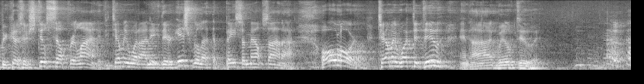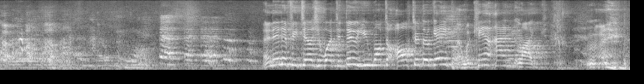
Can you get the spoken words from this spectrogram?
Because they're still self-reliant. If you tell me what I need, they're Israel at the base of Mount Sinai. Oh Lord, tell me what to do, and I will do it. and then if he tells you what to do, you want to alter the game plan. Well, can't I like?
